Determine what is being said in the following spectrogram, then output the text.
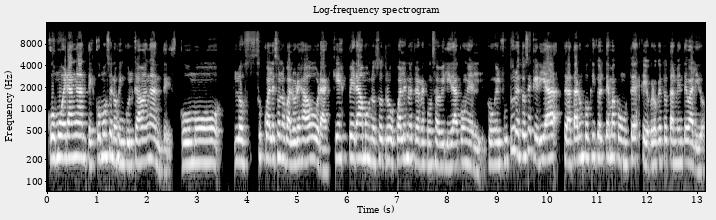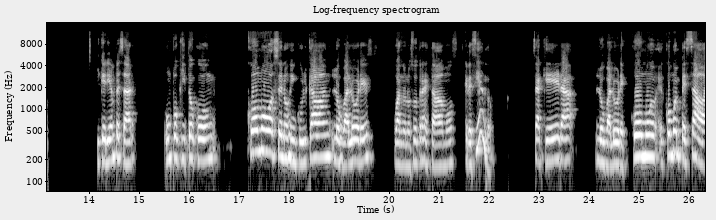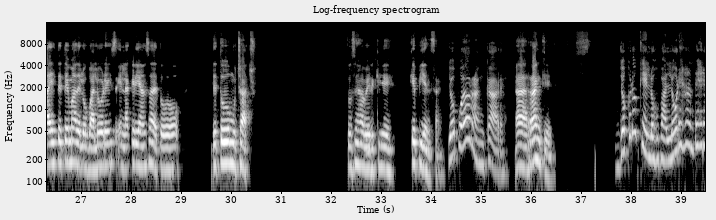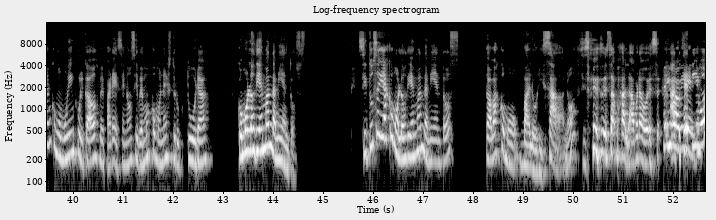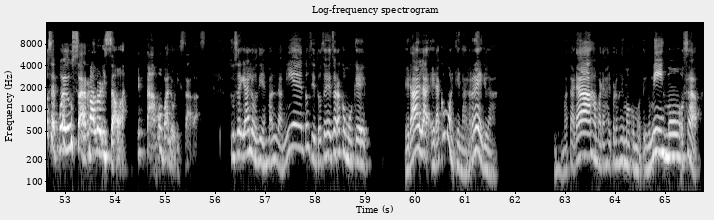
¿Cómo eran antes? ¿Cómo se nos inculcaban antes? ¿Cómo los, cuáles son los valores ahora? ¿Qué esperamos nosotros? ¿Cuál es nuestra responsabilidad con el, con el futuro? Entonces quería tratar un poquito el tema con ustedes, que yo creo que es totalmente válido. Y quería empezar un poquito con cómo se nos inculcaban los valores cuando nosotras estábamos creciendo. O sea, qué eran los valores, cómo, cómo empezaba este tema de los valores en la crianza de todo, de todo muchacho. Entonces, a ver qué, qué piensan. Yo puedo arrancar. Arranque. Yo creo que los valores antes eran como muy inculcados, me parece, ¿no? Si vemos como una estructura, como los diez mandamientos. Si tú seguías como los diez mandamientos, estabas como valorizada, ¿no? Si esa palabra o ese iba bien. adjetivo se puede usar. Valorizaba. estábamos valorizadas. Tú seguías los diez mandamientos y entonces eso era como que, era, la, era como que la regla. No matarás, amarás al prójimo como tú mismo, o sea,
